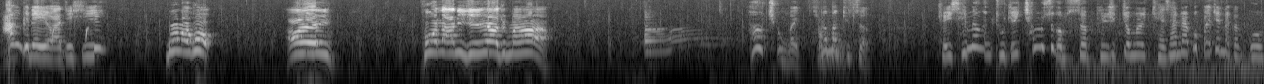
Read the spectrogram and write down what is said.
안 그래요, 아저씨? 뭐라고? 아이, 그건 아니지 아줌마. 아우, 정말 기가 막혔어. 저희 세 명은 도저히 참을 수가 없어서 분식점을 계산하고 빠져나갔고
